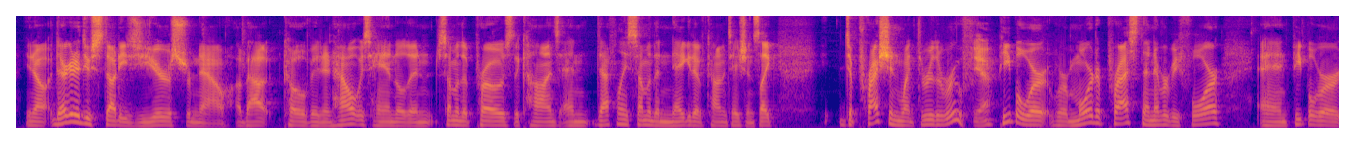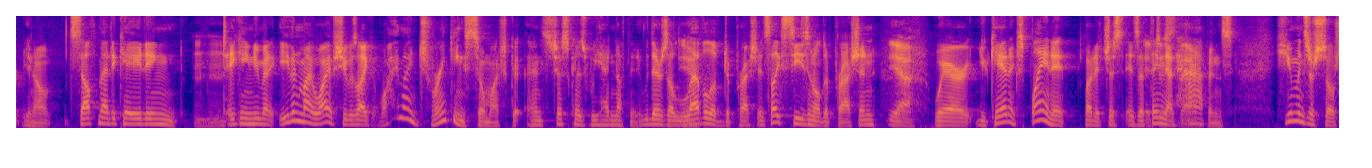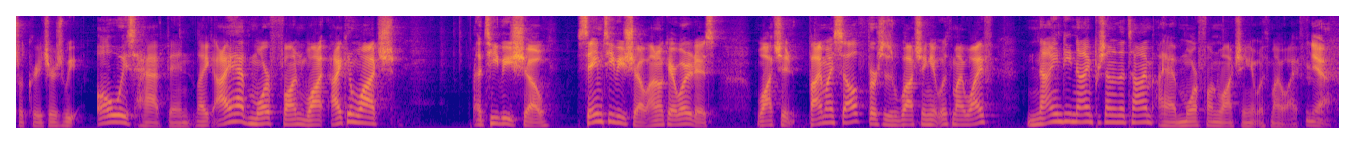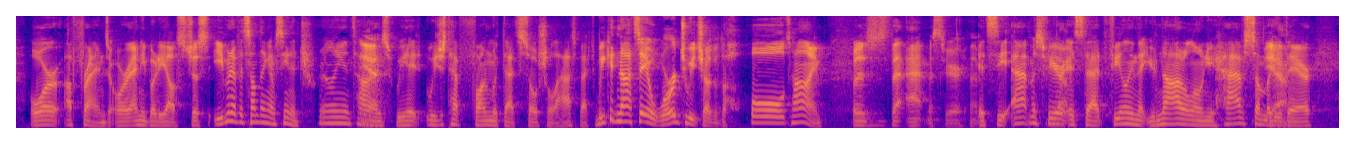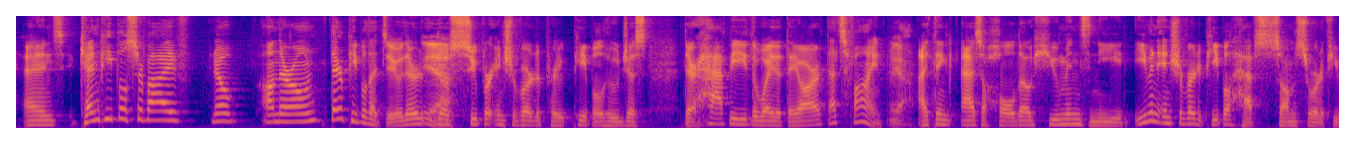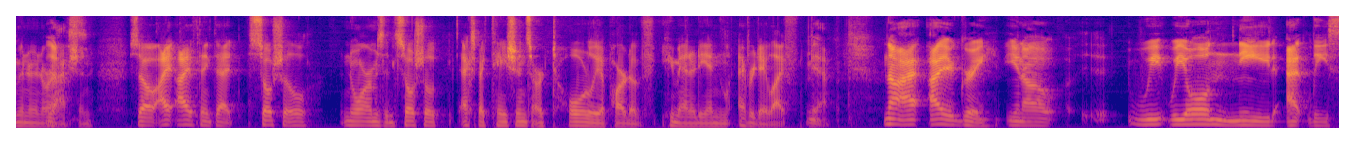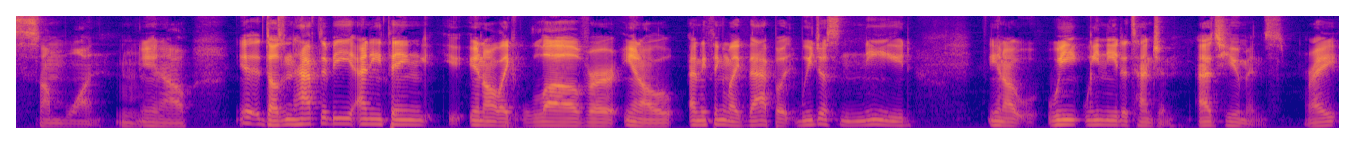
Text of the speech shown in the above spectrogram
you know they're going to do studies years from now about covid and how it was handled and some of the pros the cons and definitely some of the negative connotations like depression went through the roof Yeah. people were, were more depressed than ever before and people were you know self-medicating Mm-hmm. taking new med- even my wife she was like why am i drinking so much and it's just because we had nothing there's a level of depression it's like seasonal depression Yeah. where you can't explain it but it just is a thing that there. happens humans are social creatures we always have been like i have more fun wa- i can watch a tv show same tv show i don't care what it is watch it by myself versus watching it with my wife 99% of the time i have more fun watching it with my wife Yeah. or a friend or anybody else just even if it's something i've seen a trillion times we we just have fun with that social aspect we could not say a word to each other the whole time But it's just the atmosphere. it's the atmosphere. Yeah. It's that feeling that you're not alone. You have somebody Yeah. there. And can people survive? You know, on their own? There are people that do. There are Yeah. those super introverted people who just they're happy the way that they are. That's fine. Yeah. I think as a whole, though, humans need even introverted people have some sort of human interaction. Yes. So I, I think that social norms and social expectations are totally a part of humanity and everyday life. Yeah. No, I, I agree. You know, we we all need at least someone. Mm. You know, it doesn't have to be anything. You know, like love or you know anything like that. But we just need. You know, we we need attention as humans, right?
